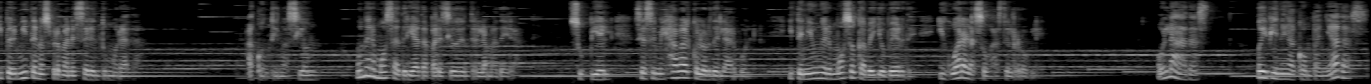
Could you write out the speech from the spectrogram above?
y permítenos permanecer en tu morada. A continuación, una hermosa driada apareció de entre la madera. Su piel se asemejaba al color del árbol y tenía un hermoso cabello verde igual a las hojas del roble. Hola, hadas. Hoy vienen acompañadas,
